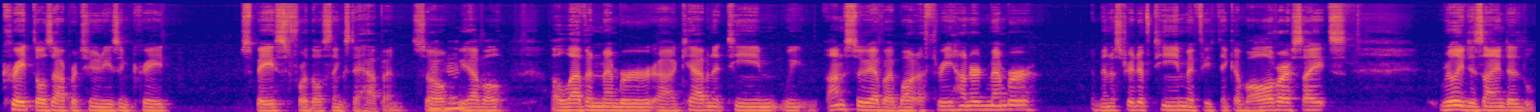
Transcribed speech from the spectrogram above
create those opportunities and create space for those things to happen. So mm-hmm. we have a 11 member uh, cabinet team. We honestly we have about a 300 member administrative team if you think of all of our sites. Really designed to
